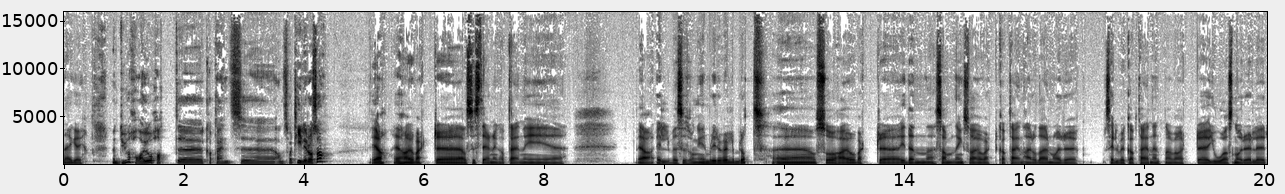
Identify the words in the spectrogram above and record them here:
det er gøy. Men du har jo hatt uh, kapteinsansvar tidligere også. Ja, jeg har jo vært uh, assisterende kaptein i uh, ja, elleve sesonger, blir det vel, brått. Uh, og så har jeg jo vært i den sammenheng så har jeg jo vært kaptein her og der når selve kapteinen enten har vært Joa, Snorre eller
